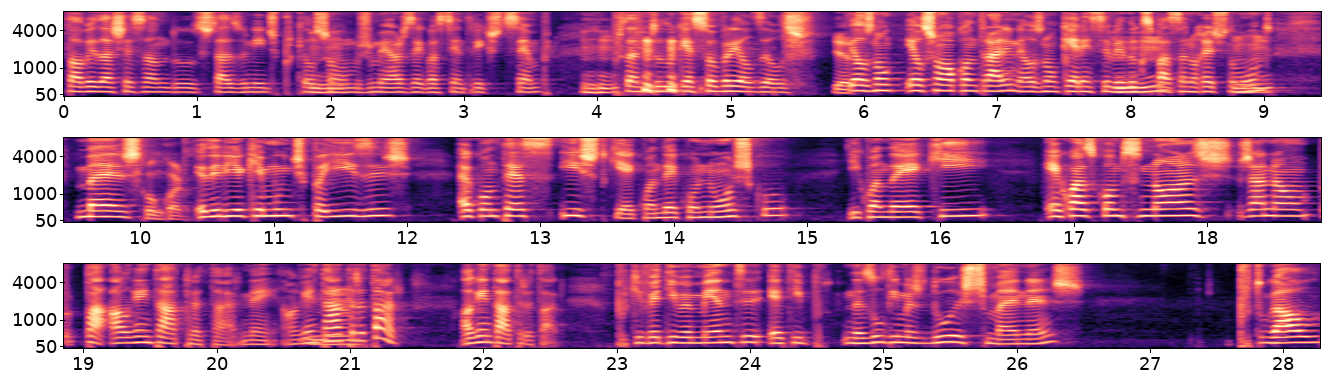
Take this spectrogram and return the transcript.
talvez à exceção dos Estados Unidos, porque eles são os maiores egocêntricos de sempre, portanto, tudo o que é sobre eles, eles, Yes. eles, não, eles são ao contrário, né? eles não querem saber do que se passa no resto do mundo, mas Concordo. eu diria que em muitos países acontece isto, que é quando é connosco e quando é aqui, é quase como se nós já não. Pá, alguém está a tratar, né? Alguém está a tratar. Alguém está a tratar. Porque efetivamente é tipo, nas últimas duas semanas, Portugal,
